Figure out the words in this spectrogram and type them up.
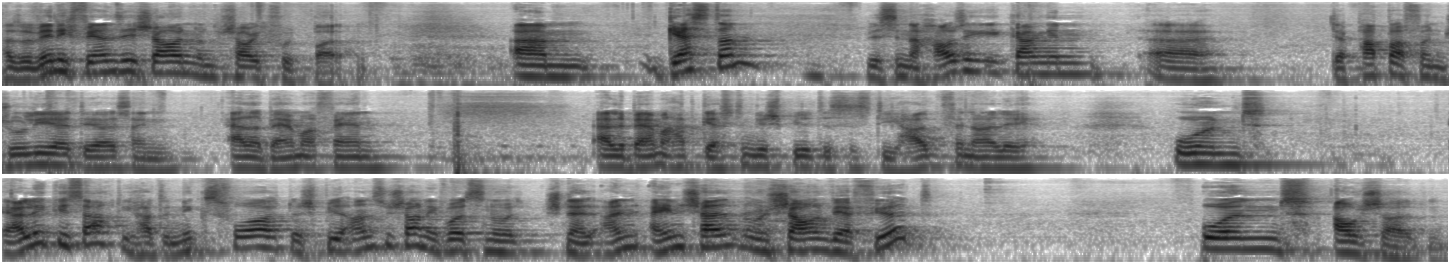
Also wenn ich Fernsehen schaue, dann schaue ich Football an. Ähm, gestern wir sind nach Hause gegangen. Äh, der Papa von Julia, der ist ein Alabama-Fan. Alabama hat gestern gespielt, das ist die Halbfinale. Und ehrlich gesagt, ich hatte nichts vor, das Spiel anzuschauen. Ich wollte es nur schnell einschalten und schauen, wer führt. Und ausschalten.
